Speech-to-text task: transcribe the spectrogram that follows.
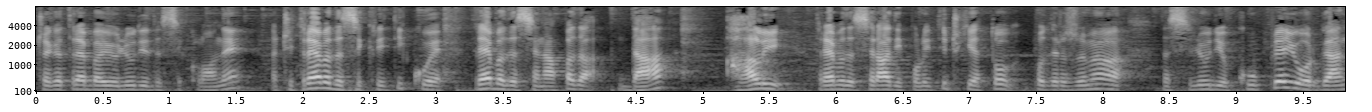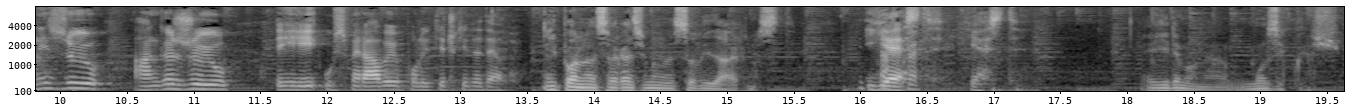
čega trebaju ljudi da se klone. Znači, treba da se kritikuje, treba da se napada, da, ali treba da se radi politički, a to podrazumeva da se ljudi okupljaju, organizuju, angažuju i usmeravaju politički da deluju. I ponovno se vraćamo na solidarnost. Jeste, jeste. Idemo na muziku još.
